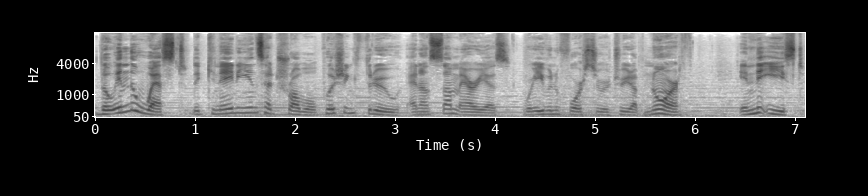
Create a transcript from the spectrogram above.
Though in the west, the Canadians had trouble pushing through and on some areas were even forced to retreat up north, in the east,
